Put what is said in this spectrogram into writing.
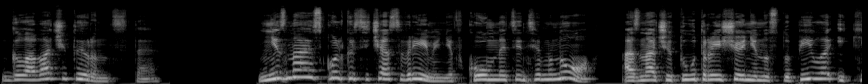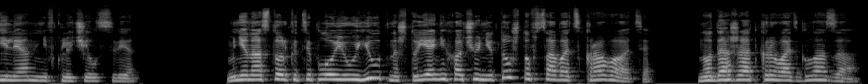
Глава 14. Не знаю, сколько сейчас времени, в комнате темно, а значит, утро еще не наступило, и Килиан не включил свет. Мне настолько тепло и уютно, что я не хочу не то что вставать с кровати, но даже открывать глаза.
